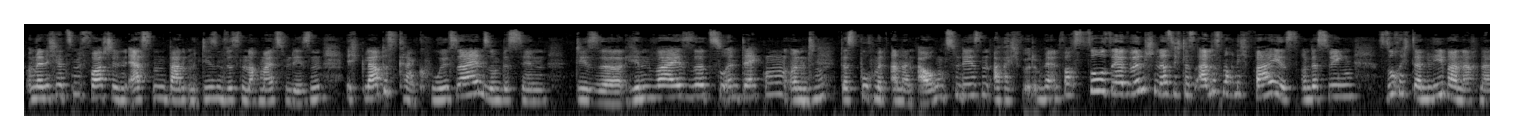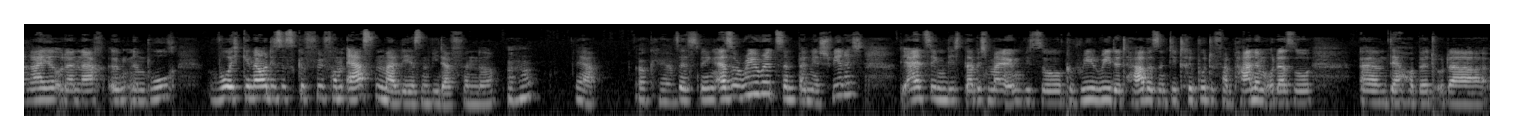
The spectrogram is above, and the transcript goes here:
Und wenn ich jetzt mir vorstelle, den ersten Band mit diesem Wissen nochmal zu lesen, ich glaube, es kann cool sein, so ein bisschen diese Hinweise zu entdecken und mhm. das Buch mit anderen Augen zu lesen. Aber ich würde mir einfach so sehr wünschen, dass ich das alles noch nicht weiß. Und deswegen suche ich dann lieber nach einer Reihe oder nach irgendeinem Buch, wo ich genau dieses Gefühl vom ersten Mal lesen wiederfinde. Mhm. Ja. Okay. Deswegen, also Rereads sind bei mir schwierig. Die einzigen, die ich, glaube ich, mal irgendwie so gerereadet habe, sind die Tribute von Panem oder so, ähm, Der Hobbit oder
